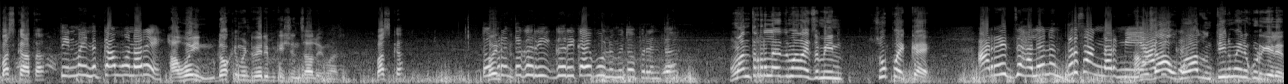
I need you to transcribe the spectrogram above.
बस का आता? तीन महिन्यात काम होणार आहे? हा होईन. डॉक्युमेंट व्हेरिफिकेशन चालू आहे माझं. बस का? तोपर्यंत घरी घरी काय बोलू मी तोपर्यंत? मंत्रालयात म्हणायचं मी. सोपं आहे काय? अरे झाल्यानंतर सांगणार मी. जाऊ. मग अजून तीन महिने कुठे गेलेत?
